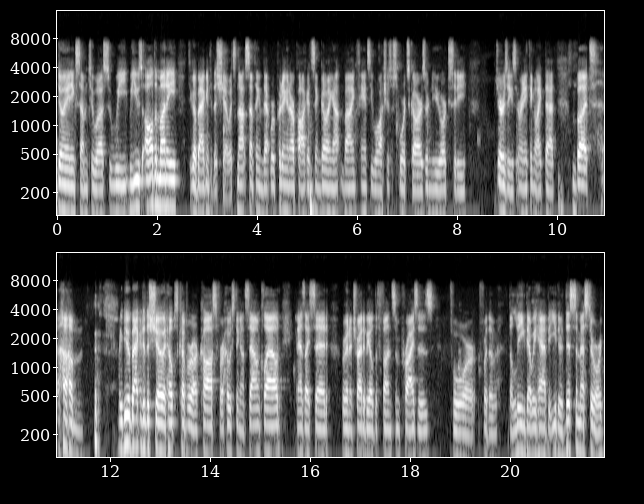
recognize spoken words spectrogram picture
donating some to us. We, we use all the money to go back into the show. It's not something that we're putting in our pockets and going out and buying fancy watches or sports cars or New York City jerseys or anything like that. But um, we do it back into the show. It helps cover our costs for hosting on SoundCloud. And as I said, we're going to try to be able to fund some prizes for for the, the league that we have either this semester or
